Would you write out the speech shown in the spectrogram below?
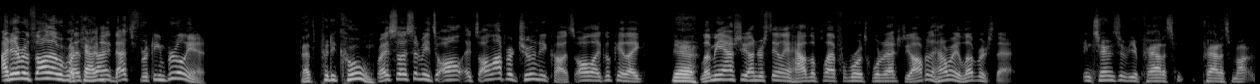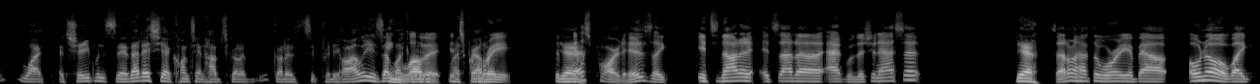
I never thought of that before. Okay. That's freaking brilliant, that's pretty cool. right? So that's what I mean. It's all it's all opportunity costs. All like, okay, like Yeah. let me actually understand like how the platform works, what it actually offers, and how do I leverage that? In terms of your proudest, proudest like achievements there, that SEO content hub's got to got to sit pretty highly. Is that Fucking like love it. most It's proud of? The Yeah. best part is like it's not a it's not a acquisition asset. Yeah. So I don't have to worry about oh no like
